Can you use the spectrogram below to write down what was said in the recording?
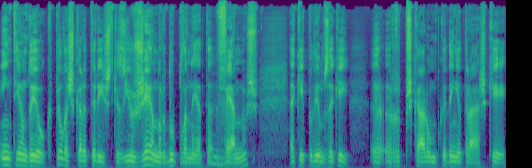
entendeu que pelas características e o género do planeta uhum. Vênus, aqui podemos aqui uh, repescar um bocadinho atrás, que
